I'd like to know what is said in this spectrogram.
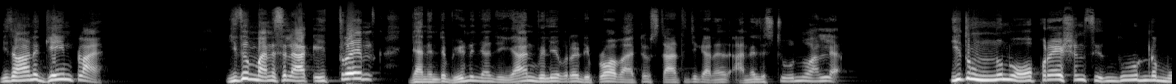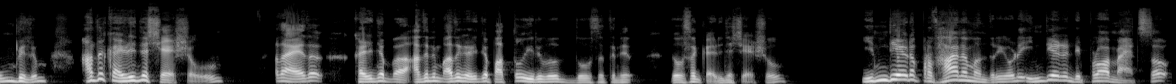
ഇതാണ് ഗെയിം പ്ലാൻ. ഇത് മനസ്സിലാക്കി ഇത്രയും ഞാൻ എന്റെ വീണ്ടും ഞാൻ ചെയ്യാൻ വലിയ ഒരു ഡിപ്ലോമാറ്റും സ്ട്രാറ്റജിക് അന അനലിസ്റ്റും ഒന്നും അല്ല. ഇതൊന്നും ഓപ്പറേഷൻ സിന്ധൂറിന്റെ മുമ്പിലും അത് കഴിഞ്ഞ ശേഷവും അതായത് കഴിഞ്ഞ അതിനും അത് കഴിഞ്ഞ പത്തോ ഇരുപതോ ദിവസത്തിന് ദിവസം കഴിഞ്ഞ ശേഷവും ഇന്ത്യയുടെ പ്രധാനമന്ത്രിയോട് ഇന്ത്യയുടെ ഡിപ്ലോമാറ്റ്സോ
